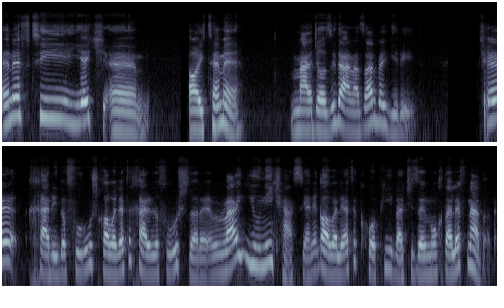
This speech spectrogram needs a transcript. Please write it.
NFT یک آیتم مجازی در نظر بگیرید که خرید و فروش قابلیت خرید و فروش داره و یونیک هست. یعنی قابلیت کپی و چیزهای مختلف نداره.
